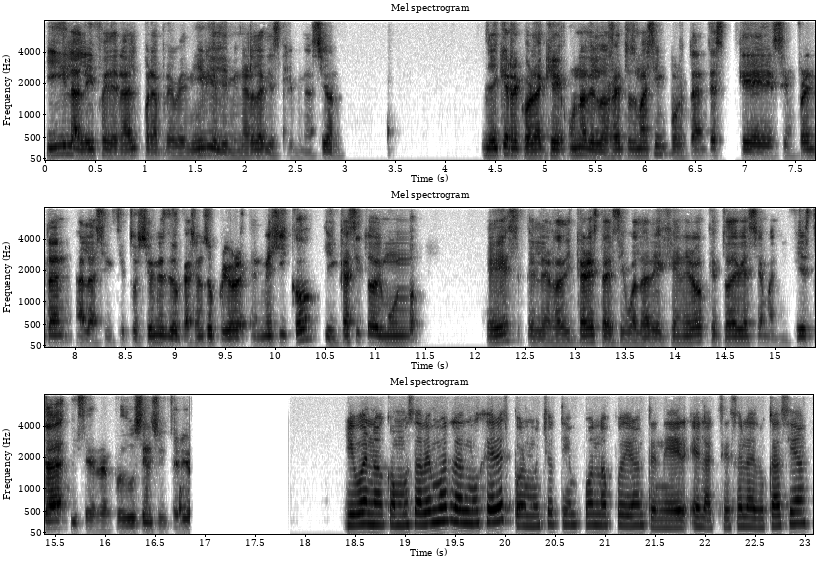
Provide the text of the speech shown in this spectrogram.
y la Ley Federal para Prevenir y Eliminar la Discriminación. Y hay que recordar que uno de los retos más importantes que se enfrentan a las instituciones de educación superior en México y en casi todo el mundo es el erradicar esta desigualdad de género que todavía se manifiesta y se reproduce en su interior. Y bueno, como sabemos, las mujeres por mucho tiempo no pudieron tener el acceso a la educación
